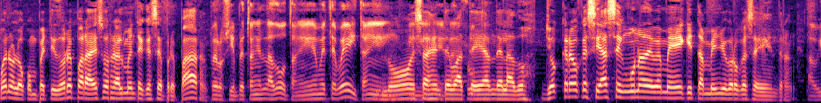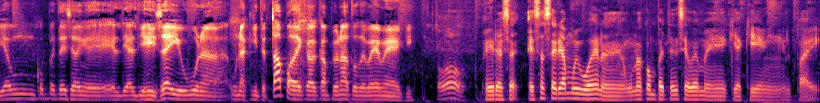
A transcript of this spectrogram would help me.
Bueno, los competidores para eso realmente que se preparan. Pero siempre están en la 2, están en MTV y están en. No, esa en gente la batean de las dos. Yo creo que si hacen una de BMX también yo creo que se entran. ruta. Había una competencia en el día del 16, hubo una, una quinta etapa de ca- campeonato de BMX. Mira, esa, esa sería muy buena, eh, una competencia BMX aquí en el país.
